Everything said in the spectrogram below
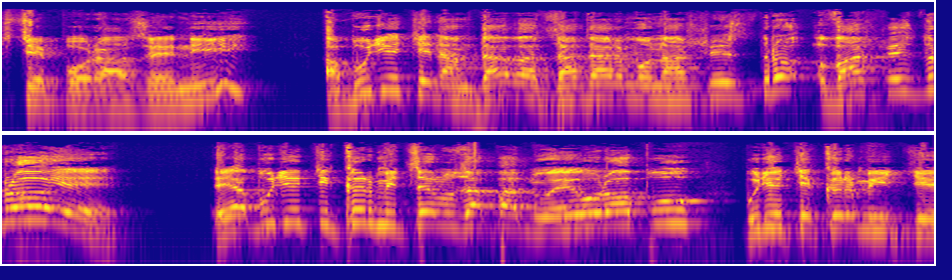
ste porazení a budete nám dávať zadarmo naše zdro, vaše zdroje. E a budete krmiť celú západnú Európu, budete krmiť e,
